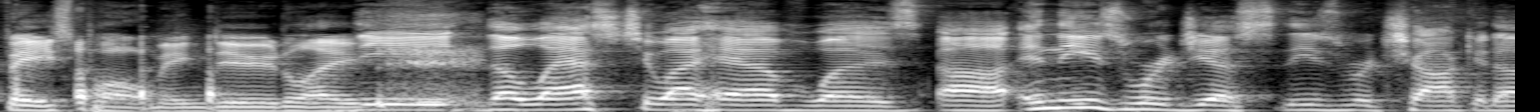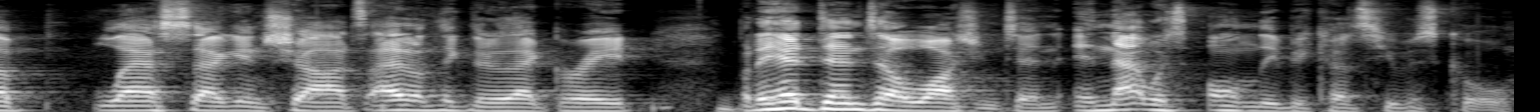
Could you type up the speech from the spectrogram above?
face palming, dude. Like, The the last two I have was uh and these were just these were chalk it up last second shots. I don't think they're that great. But I had Denzel Washington, and that was only because he was cool.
